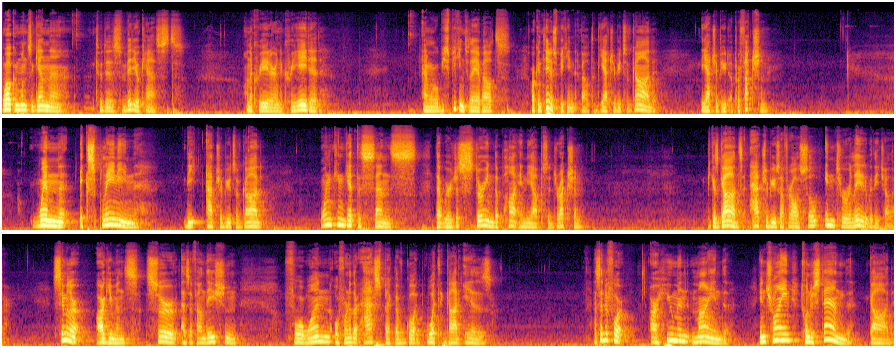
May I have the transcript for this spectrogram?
Welcome once again uh, to this video cast on the Creator and the created. And we'll be speaking today about, or continue speaking about, the attributes of God, the attribute of perfection. When explaining the attributes of God, one can get the sense that we're just stirring the pot in the opposite direction because God's attributes, after all, are so interrelated with each other. Similar arguments serve as a foundation for one or for another aspect of God, what God is. I said before, our human mind, in trying to understand God,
